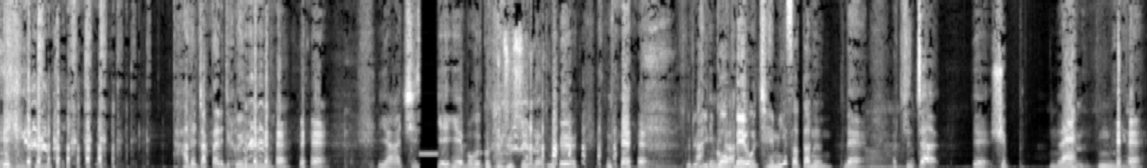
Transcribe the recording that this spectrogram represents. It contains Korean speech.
다들 짝다리 짓고 있는. 네. 이 양아치 에게 먹을 것을 줄 수 있는 그, 네. 그리고 아닙니다. 있고 매우 재미있었다는. 네. 아. 진짜 예, 쉽, 음. 램. 음. 네.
